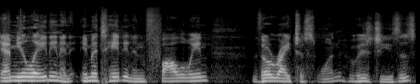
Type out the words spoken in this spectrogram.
emulating and imitating and following the righteous one, who is Jesus,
